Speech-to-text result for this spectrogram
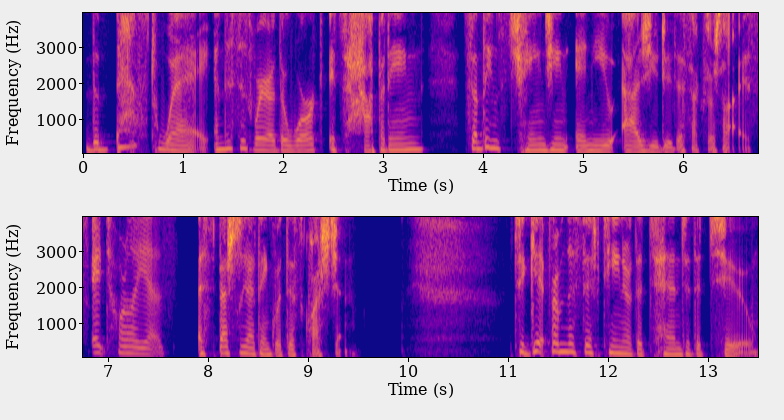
the best way, and this is where the work it's happening, something's changing in you as you do this exercise, It totally is. especially I think with this question. To get from the 15 or the 10 to the 2,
